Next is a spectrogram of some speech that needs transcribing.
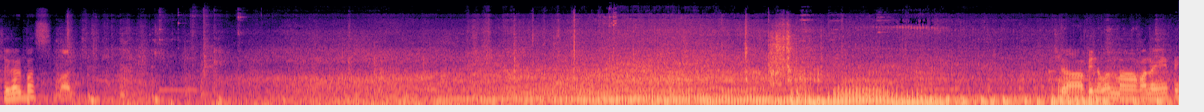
Sige, boss. One. Grabe naman mga kanaypi.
